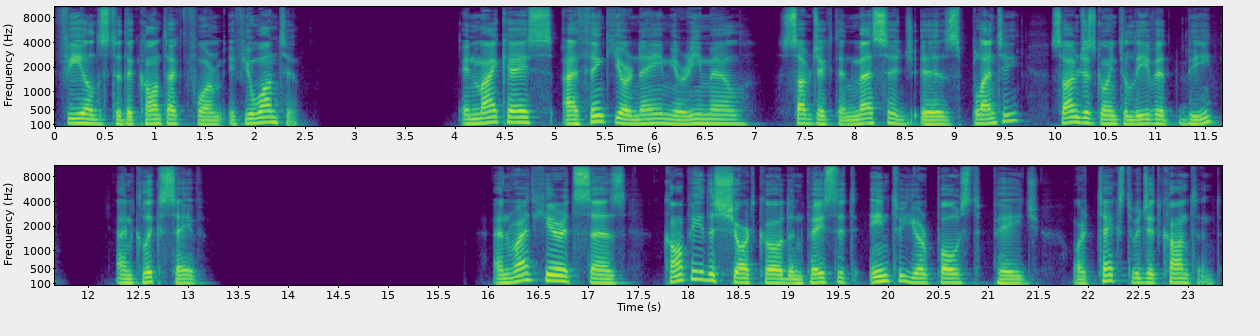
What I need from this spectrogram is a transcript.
fields to the contact form if you want to. In my case, I think your name, your email, subject and message is plenty, so I'm just going to leave it be and click Save. And right here it says, copy the shortcode and paste it into your post page or text widget content.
